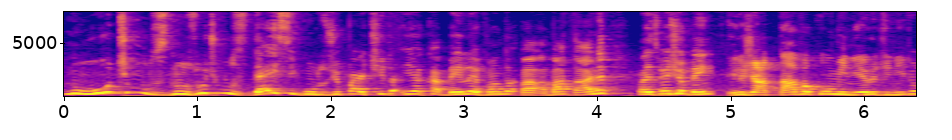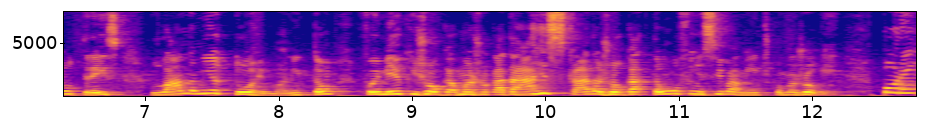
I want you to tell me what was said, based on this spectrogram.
no último, nos últimos 10 10 segundos de partida e acabei levando a, a batalha, mas veja bem, ele já tava com o mineiro de nível 3 lá na minha torre, mano. Então foi meio que jogar uma jogada arriscada jogar tão ofensivamente como eu joguei. Porém,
